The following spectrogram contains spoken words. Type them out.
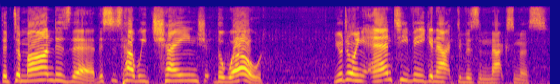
The demand is there. This is how we change the world. You're doing anti-vegan activism, Maximus.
